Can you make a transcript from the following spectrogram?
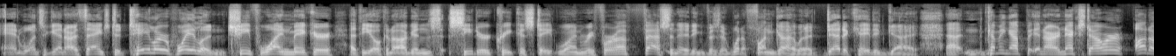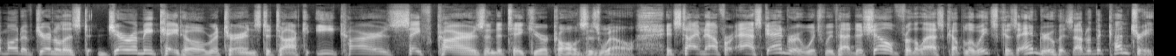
And once again, our thanks to Taylor Whelan, chief winemaker at the Okanagan's Cedar Creek Estate Winery, for a fascinating visit. What a fun guy. What a dedicated guy. Uh, coming up in our next hour, automotive journalist Jeremy Cato returns to talk e cars, safe cars, and to take your calls as well. It's time now for Ask Andrew, which we've had to shelve for the last couple of weeks because Andrew is out of the country.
